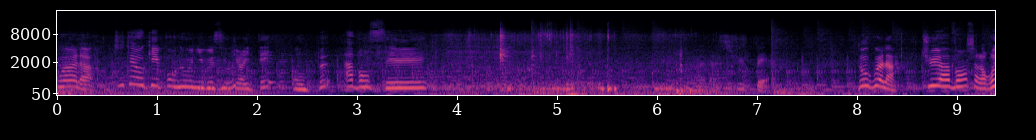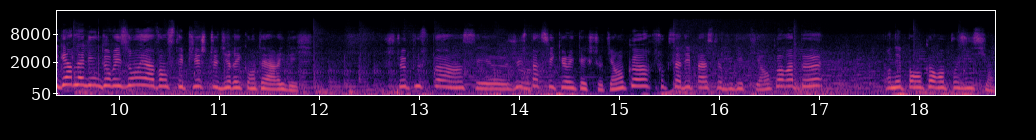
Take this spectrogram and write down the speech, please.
Voilà, tout est ok pour nous au niveau sécurité. On peut avancer. Voilà, super. Donc voilà, tu avances. Alors regarde la ligne d'horizon et avance tes pieds, je te dirai quand t'es arrivé. Je te pousse pas, hein, c'est euh, juste par sécurité que je te tiens. Encore, faut que ça dépasse le bout des pieds. Encore un peu. On n'est pas encore en position.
